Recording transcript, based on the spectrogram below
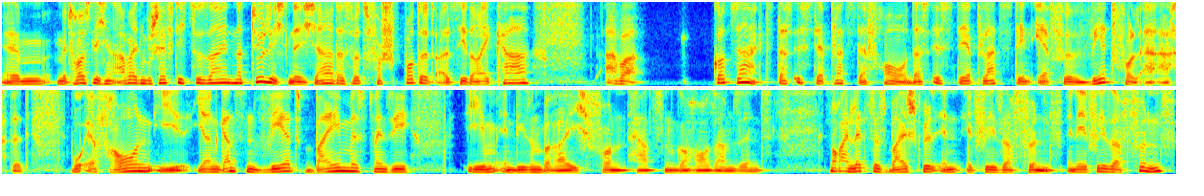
ähm, mit häuslichen Arbeiten beschäftigt zu sein? Natürlich nicht, ja. Das wird verspottet als die 3K. Aber Gott sagt, das ist der Platz der Frau, das ist der Platz, den er für wertvoll erachtet, wo er Frauen ihren ganzen Wert beimisst, wenn sie ihm in diesem Bereich von Herzen gehorsam sind. Noch ein letztes Beispiel in Epheser 5. In Epheser 5,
